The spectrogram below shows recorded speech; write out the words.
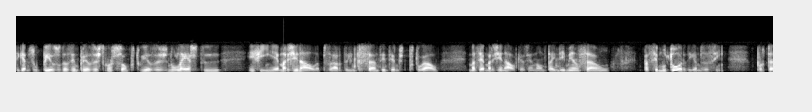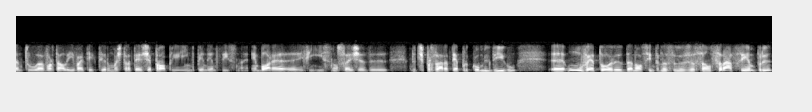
digamos, o peso das empresas de construção portuguesas no leste, enfim, é marginal, apesar de interessante em termos de Portugal, mas é marginal, quer dizer, não tem dimensão para ser motor, digamos assim. Portanto, a Vortali vai ter que ter uma estratégia própria, independente disso. É? Embora, eh, enfim, isso não seja de, de, desprezar, até porque, como lhe digo, eh, um vetor da nossa internacionalização será sempre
